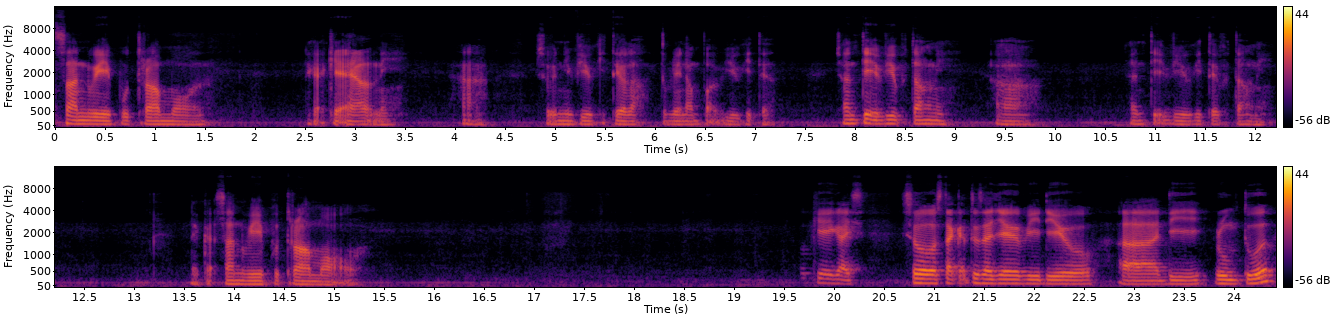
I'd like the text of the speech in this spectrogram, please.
Sunway Putra Mall dekat KL ni. Ha. So ni view kita lah. Kita boleh nampak view kita. Cantik view petang ni. Ha. Cantik view kita petang ni. Dekat Sunway Putra Mall. Okay guys. So setakat tu saja video uh, di room tour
